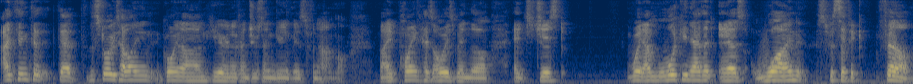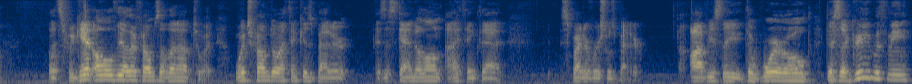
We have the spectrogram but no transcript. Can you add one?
I think that, that the storytelling going on here in Avengers Endgame is phenomenal. My point has always been though, it's just when I'm looking at it as one specific film. Let's forget all the other films that led up to it. Which film do I think is better? As a standalone, I think that Spider Verse was better. Obviously, the world disagreed with me,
